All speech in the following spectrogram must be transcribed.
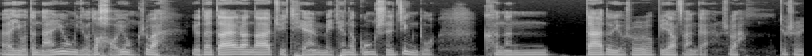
呃，有的难用，有的好用，是吧？有的大家让大家去填每天的工时进度，可能大家都有时候比较反感，是吧？就是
